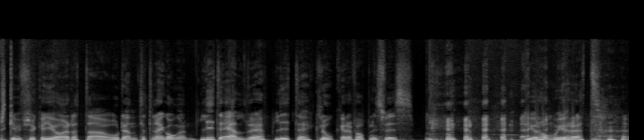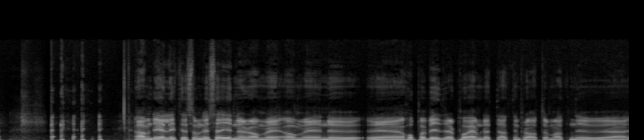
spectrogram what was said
ska vi försöka göra detta ordentligt den här gången. Lite äldre, lite klokare förhoppningsvis. gör om och gör rätt. Ja, men det är lite som du säger nu om vi, om vi nu eh, hoppar vidare på ämnet att ni pratar om att nu eh,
